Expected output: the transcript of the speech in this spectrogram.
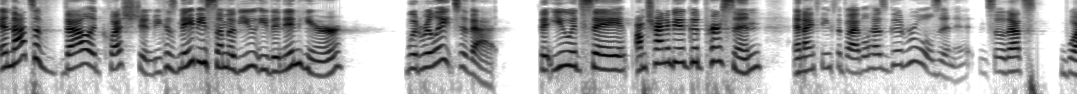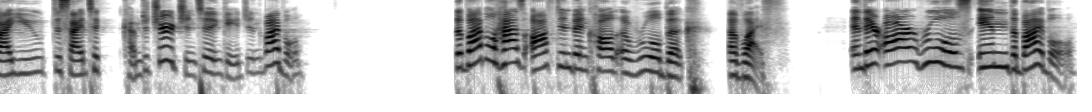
And that's a valid question because maybe some of you, even in here, would relate to that. That you would say, I'm trying to be a good person, and I think the Bible has good rules in it. And so that's why you decide to come to church and to engage in the Bible. The Bible has often been called a rule book of life. And there are rules in the Bible.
